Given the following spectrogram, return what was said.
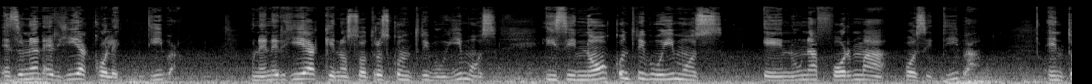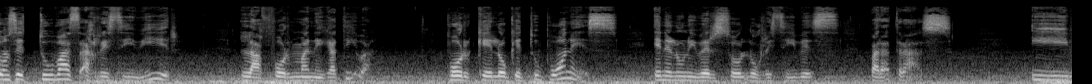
es una energía colectiva, una energía que nosotros contribuimos. Y si no contribuimos en una forma positiva, entonces tú vas a recibir la forma negativa, porque lo que tú pones en el universo lo recibes para atrás. Y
